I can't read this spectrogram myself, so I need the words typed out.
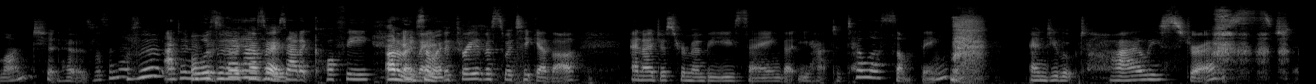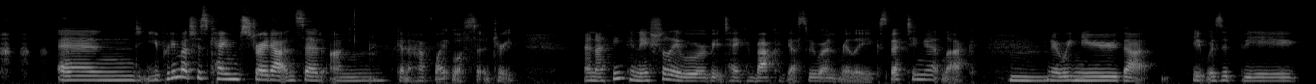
lunch at hers, wasn't it? Was it? I don't know. Or was it it was at her a house or cafe? it was out at coffee. I don't know, Anyway, somewhere. the three of us were together, and I just remember you saying that you had to tell us something, and you looked highly stressed. And you pretty much just came straight out and said, I'm going to have weight loss surgery. And I think initially we were a bit taken back. I guess we weren't really expecting it. Like, hmm. you know, we knew that it was a big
